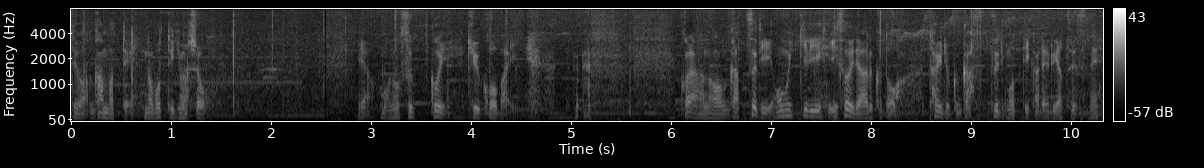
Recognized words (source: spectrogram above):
では頑張って登っていきましょう。いやものすっごい急勾配。これあのがっつり思いっきり急いで歩くと体力がっつり持っていかれるやつですね、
